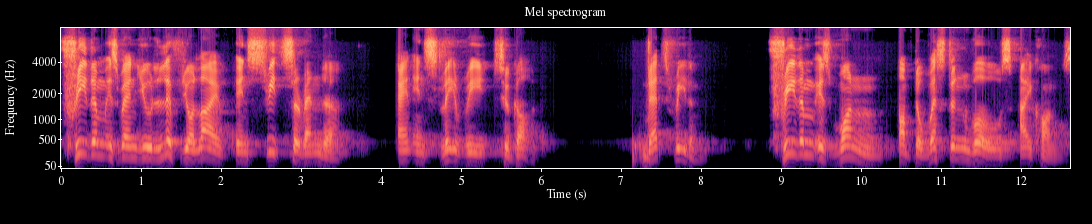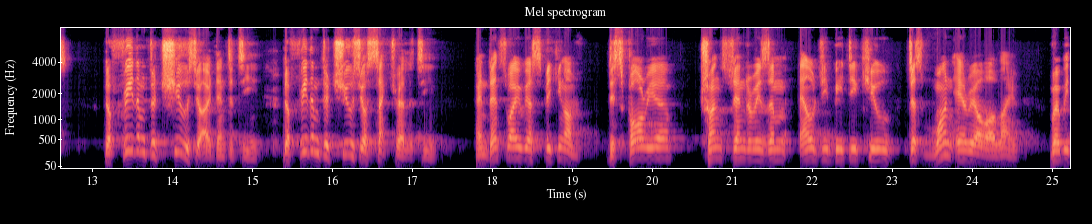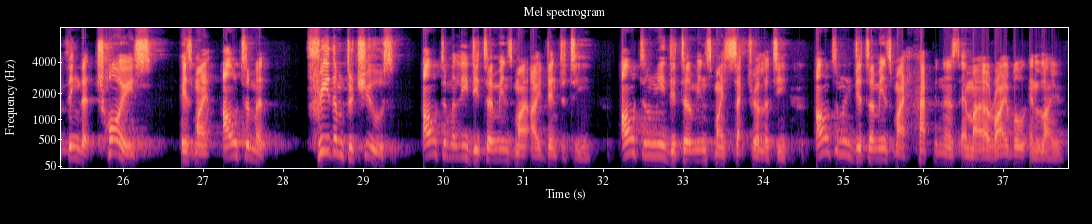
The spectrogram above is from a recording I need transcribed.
Freedom is when you live your life in sweet surrender and in slavery to God. That's freedom. Freedom is one of the Western world's icons. The freedom to choose your identity, the freedom to choose your sexuality. And that's why we are speaking of dysphoria, transgenderism, LGBTQ, just one area of our life where we think that choice is my ultimate freedom to choose, ultimately determines my identity, ultimately determines my sexuality, ultimately determines my happiness and my arrival in life.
